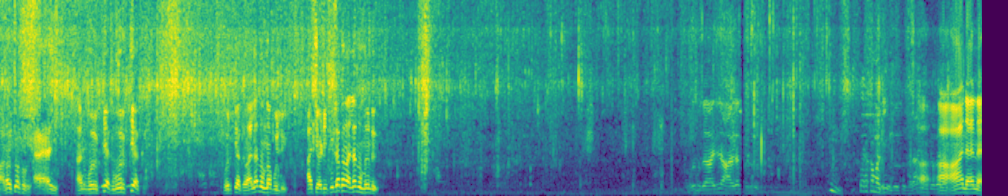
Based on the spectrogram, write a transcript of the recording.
ആടെ വെച്ചോട്ടു ഏയ് ആണ് വൃത്തിയാക്ക് വൃത്തിയാക്ക്. വൃത്തിയാക്ക്. നല്ല നിന്ന പുല്ല്. ആ ചെടി പുല്ലൊക്കെ നല്ല നിന്നുണ്ട്. രാവിലെ ആ ആ തന്നെ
